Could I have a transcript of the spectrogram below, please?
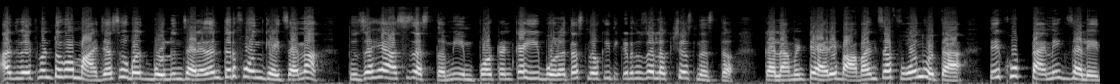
अद्वैत म्हणतो मग माझ्यासोबत बोलून झाल्यानंतर फोन घ्यायचा ना. तुझं हे असंच असतं. मी इम्पॉर्टंट काही बोलत असलो की तिकडे तुझं लक्षच नसतं. कला म्हणते अरे बाबांचा फोन होता. ते खूप पॅनिक झालेत.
